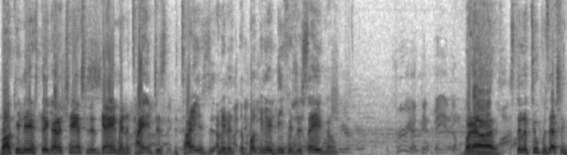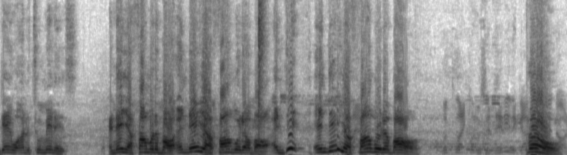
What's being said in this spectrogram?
Buccaneers still got a chance in this game, and the Titans just the Titans. I mean, the, the Buccaneers defense just saved them. McCreary, I think, may end up. But uh, still a two possession game with under two minutes, and then you fumble the ball, and then you fumble the ball, and then and then you fumble the ball. Looked like it was an innie. The guy Bro.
